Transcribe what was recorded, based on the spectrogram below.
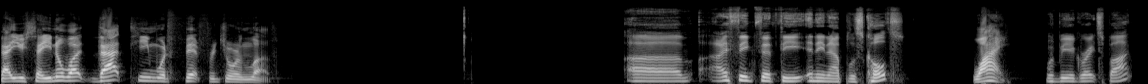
that you say, you know what, that team would fit for Jordan Love. Um, I think that the Indianapolis Colts Why? would be a great spot.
